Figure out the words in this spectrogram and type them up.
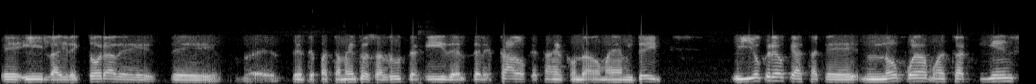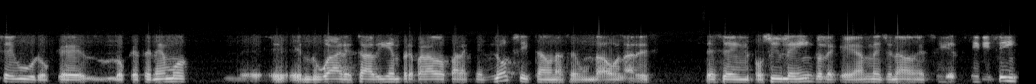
eh, y la directora de, del Departamento de Salud de aquí, del, Estado, que está en el condado Miami-Dade. Y yo creo que hasta que no podamos estar bien seguros que lo que tenemos eh, en lugar está bien preparado para que no exista una segunda ola de, de ese posible índole que han mencionado en el CDC.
